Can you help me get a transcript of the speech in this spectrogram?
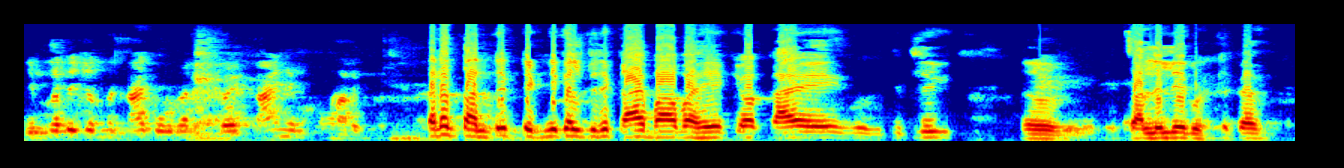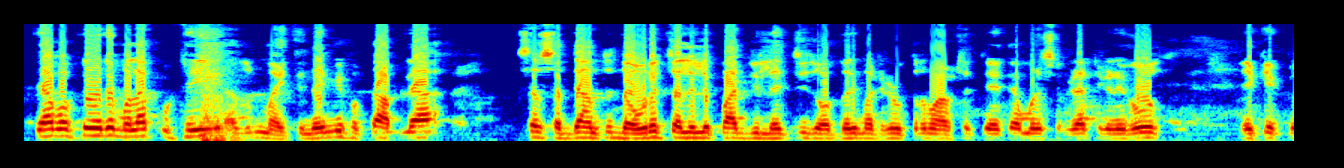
नेमकं त्याच्यातनं काय तोडगा निघतोय काय नेमकं होणार आहे? कारण तांत्रिक टेक्निकल तिथे काय बाब आहे किंवा काय तिथली अं, चाललेली आहे गोष्ट का त्या बाबतीमध्ये मला कुठेही अजून माहिती नाही. मी फक्त आपल्या सर सध्या आमचे दौरे चाललेले पाच जिल्ह्यांची जबाबदारी माझ्याकडे उत्तर महाराष्ट्राची आहे. त्यामुळे सगळ्या ठिकाणी रोज एक एक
